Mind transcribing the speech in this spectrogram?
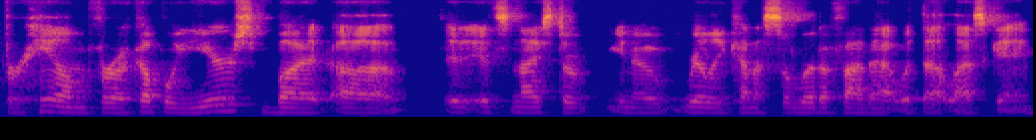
for him for a couple years. But uh, it, it's nice to you know really kind of solidify that with that last game.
